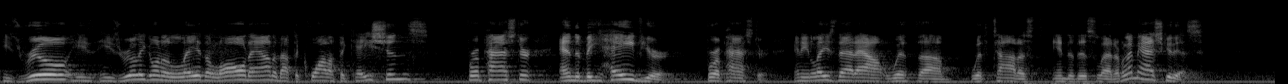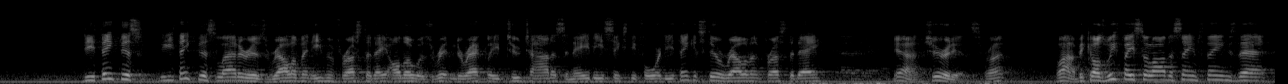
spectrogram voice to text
he's real. He's, he's really going to lay the law down about the qualifications for a pastor and the behavior for a pastor, and he lays that out with um, with Titus into this letter. But let me ask you this: do you think this do you think this letter is relevant even for us today? Although it was written directly to Titus in AD 64 do you think it's still relevant for us today? Yeah sure it is right? Why? Because we face a lot of the same things that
